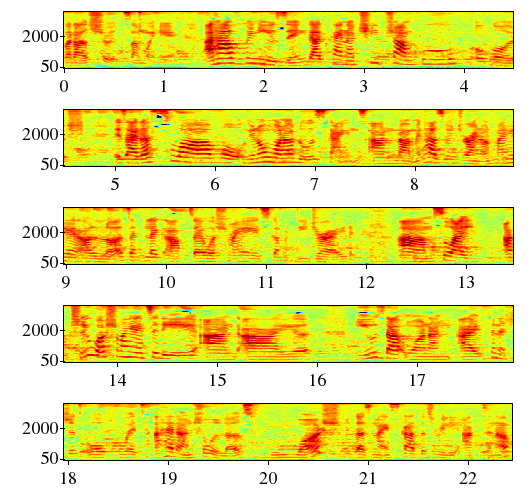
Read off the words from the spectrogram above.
but I'll show it somewhere here. I have been using that kind of cheap shampoo. Oh gosh, it's either Suave or you know one of those kinds, and um, it has been drying out my hair a lot. I feel like after I wash my hair, it's completely dried. Um, so I actually washed my hair today, and I used that one and I finished it off with a head and shoulders wash because my scalp is really acting up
